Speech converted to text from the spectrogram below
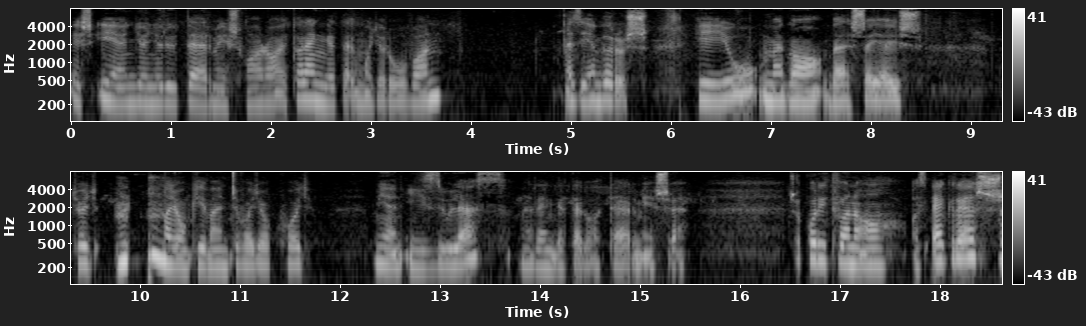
és ilyen gyönyörű termés van rajta, rengeteg magyaró van. Ez ilyen vörös híjú, meg a belseje is. Úgyhogy nagyon kíváncsi vagyok, hogy milyen ízű lesz, mert rengeteg a termése. És akkor itt van a, az egres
